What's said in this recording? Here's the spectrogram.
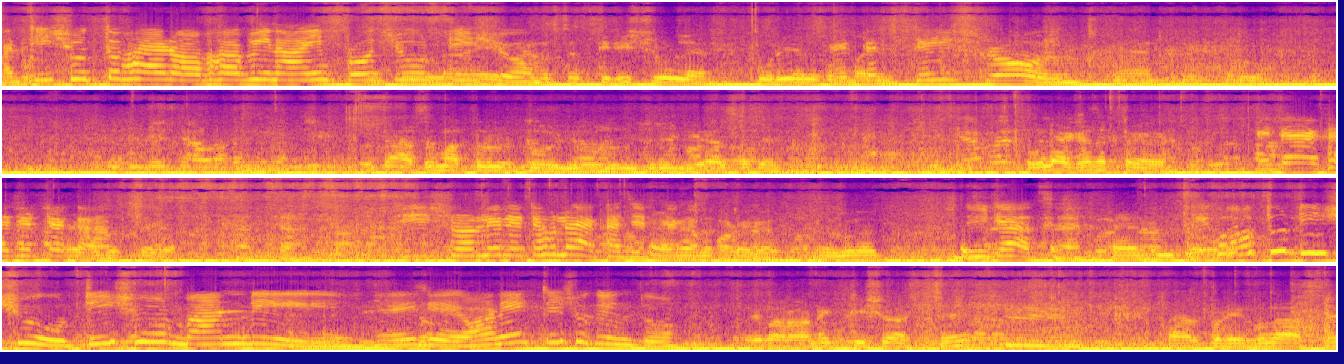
আর টিস্যুর তো ভাইয়ের অভাবই নাই প্রচুর টিস্যু এটা হচ্ছে তিরিশ রুলের কোরিয়ান এটা কোম্পানি। ত্রিশ রোল। হ্যাঁ তিরিশ রুল। ওটা আছে মাত্র দুই দুই দিয়ে আছে ওগুলো এক হাজার টাকা। এটা এক হাজার টাকা? আচ্ছা। রোলের এটা হলো এক হাজার টাকা এগুলো দুইটা আছে? হ্যাঁ, কত টিস্যু? টিস্যুর বান্ডিল। এই যে অনেক টিস্যু কিন্তু। এবার অনেক টিস্যু আসছে। তারপরে এগুলো আছে।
